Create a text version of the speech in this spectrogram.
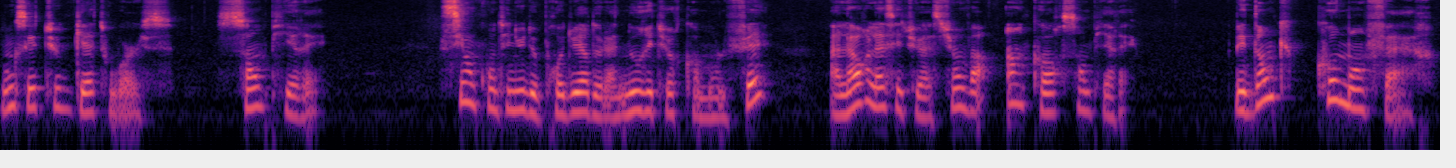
donc c'est to get worse. S'empirer. Si on continue de produire de la nourriture comme on le fait, alors la situation va encore s'empirer. Mais donc, comment faire?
